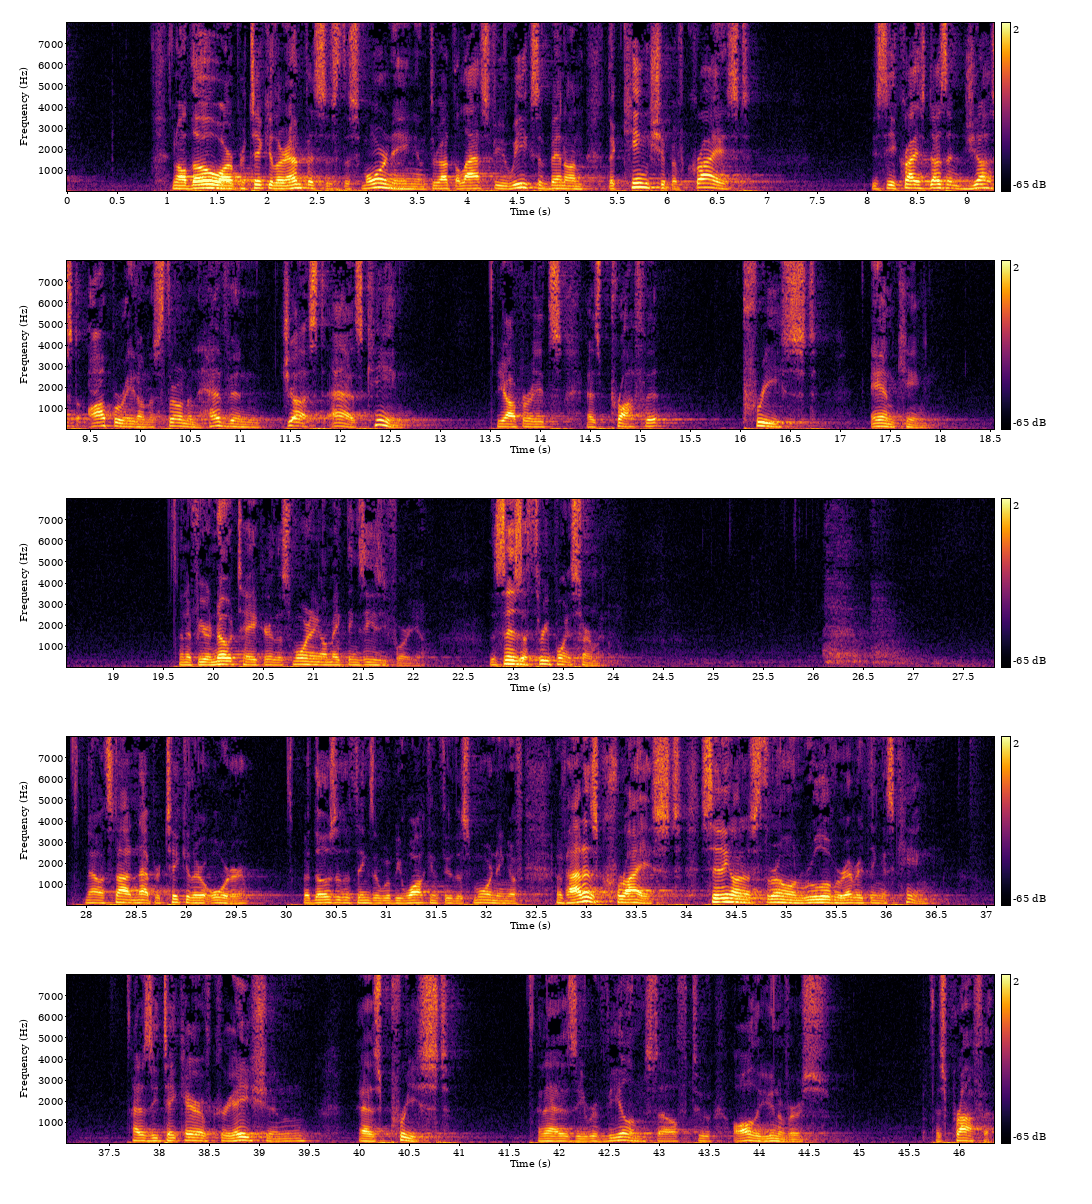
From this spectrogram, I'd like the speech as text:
And although our particular emphasis this morning and throughout the last few weeks have been on the kingship of Christ, you see, Christ doesn't just operate on his throne in heaven just as king. He operates as prophet, priest, and king. And if you're a note taker, this morning I'll make things easy for you. This is a three point sermon. Now, it's not in that particular order, but those are the things that we'll be walking through this morning of, of how does Christ, sitting on his throne, rule over everything as king? How does he take care of creation as priest? And how does he reveal himself to all the universe as prophet?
